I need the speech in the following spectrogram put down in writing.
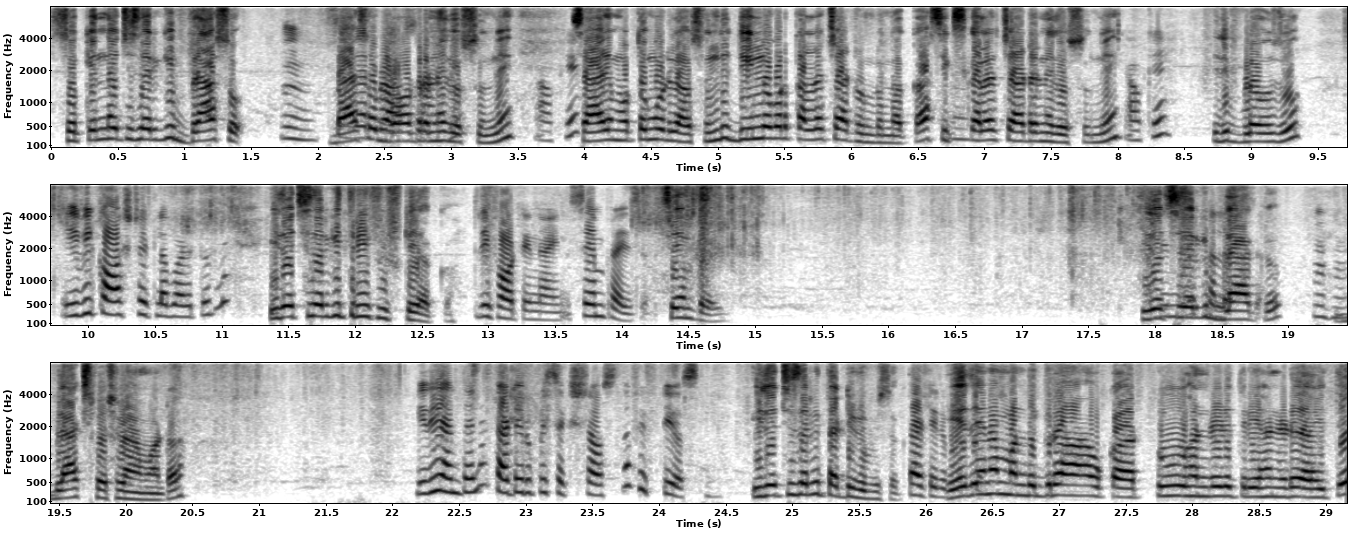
సో కింద వచ్చేసరికి బ్రాసో. బ్రాసో బార్డర్ అనేది వస్తుంది. శారీ మొత్తం కూడా ఇలా వస్తుంది. దీనిలో కూడా కలర్ చార్ట్ ఉంటుంది అక్క. సిక్స్ కలర్ చార్ట్ అనేది వస్తుంది. ఓకే ఇది బ్లౌజ్ ఇవి కాస్ట్ ఎట్లా పడుతుంది? ఇది వచ్చేసరికి త్రీ ఫిఫ్టీ అక్క. Three forty nine same price same price ఇది వచ్చేసరికి బ్లాక్ బ్లాక్ స్పెషల్ అన్నమాట. ఇది అంతేనా థర్టీ రూపీస్ ఎక్స్ట్రా వస్తుంది ఫిఫ్టీ వస్తుంది. ఇది వచ్చేసరికి థర్టీ రూపీస్ ఏదైనా మన దగ్గర ఒక టూ హండ్రెడ్ త్రీ హండ్రెడ్ అయితే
